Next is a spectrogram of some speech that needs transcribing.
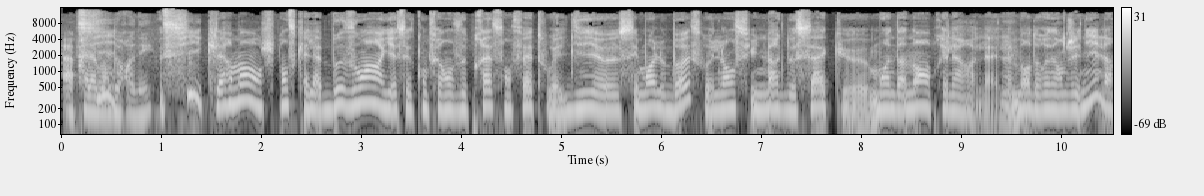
Après la mort de René Si, clairement. Je pense qu'elle a besoin. Il y a cette conférence de presse, en fait, où elle dit euh, c'est moi le boss, où elle lance une marque de sac euh, moins d'un an après la, la, mort de René Angénil.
